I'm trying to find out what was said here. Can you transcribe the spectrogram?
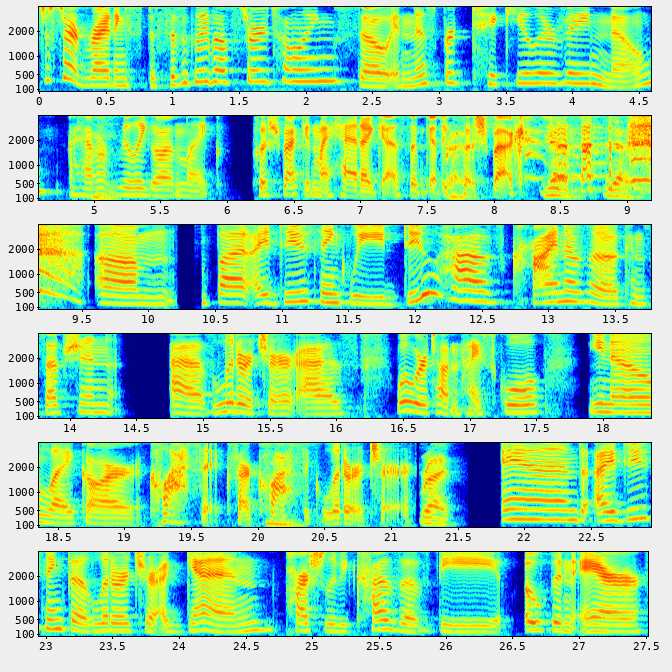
just started writing specifically about storytelling. So in this particular vein, no, I haven't really gone like pushback in my head. I guess I'm getting Right. pushback. yes, yes. Um, but I do think we do have kind of a conception of literature as what we were taught in high school, you know, like our classics, our classic literature. Right. And I do think that literature, again, partially because of the open air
